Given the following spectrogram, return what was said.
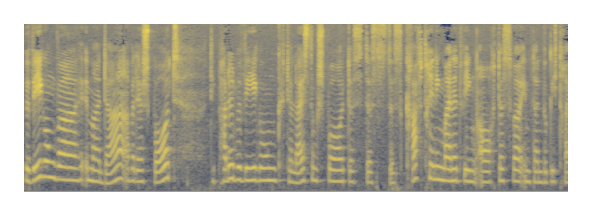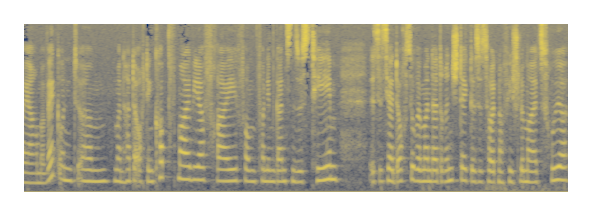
Bewegung war immer da, aber der Sport die Paddelbewegung, der Leistungssport, das, das, das Krafttraining meinetwegen auch, das war eben dann wirklich drei Jahre mal weg und ähm, man hatte auch den Kopf mal wieder frei vom, von dem ganzen System. Es ist ja doch so, wenn man da drin steckt, das ist heute noch viel schlimmer als früher,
